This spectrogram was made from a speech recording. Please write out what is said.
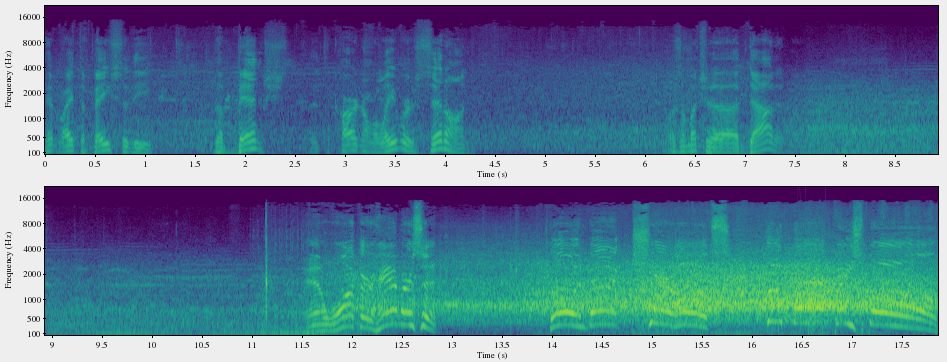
hit right the base of the the bench that the Cardinal relievers sit on. Wasn't much uh, doubt. And Walker hammers it. Going back, Schierholtz. Goodbye, baseball.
